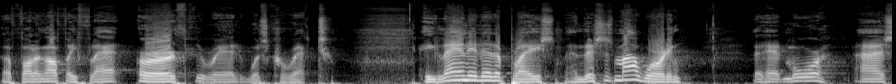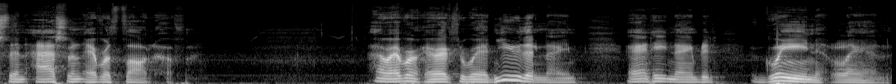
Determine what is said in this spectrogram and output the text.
of falling off a flat earth. The red was correct. He landed at a place, and this is my wording, that had more ice than Iceland ever thought of. However, Eric the Red knew the name and he named it Greenland.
